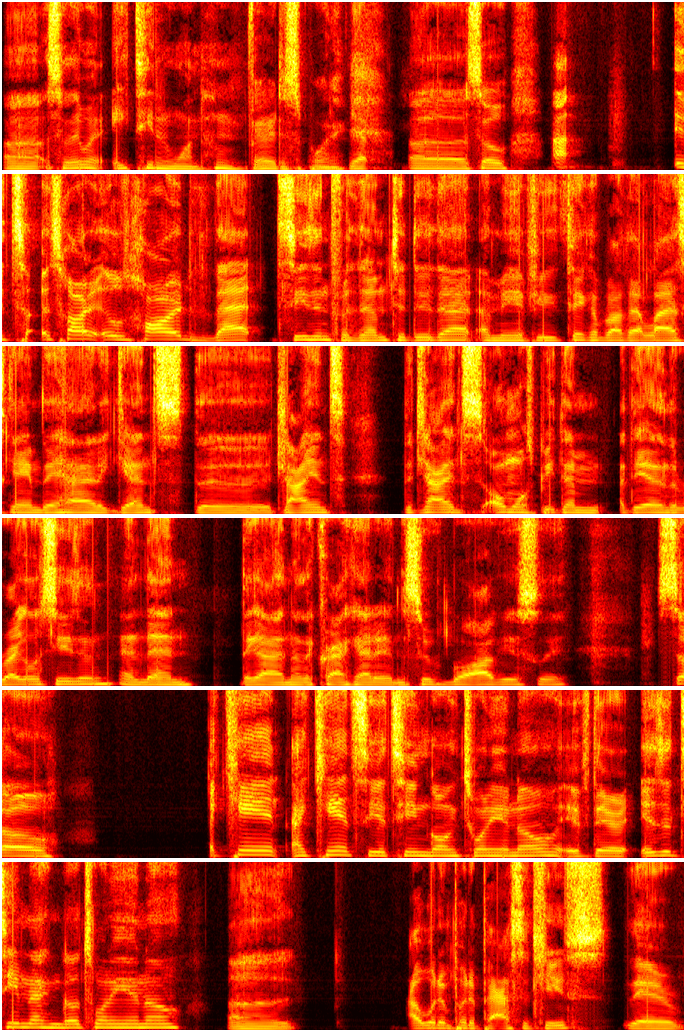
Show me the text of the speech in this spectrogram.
uh so they went 18 and 1 hmm, very disappointing Yep. uh so I, it's it's hard it was hard that season for them to do that i mean if you think about that last game they had against the giants the giants almost beat them at the end of the regular season and then they got another crack at it in the super bowl obviously so i can't i can't see a team going 20 and 0 if there is a team that can go 20 and 0 uh I wouldn't put it past the Chiefs. They're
